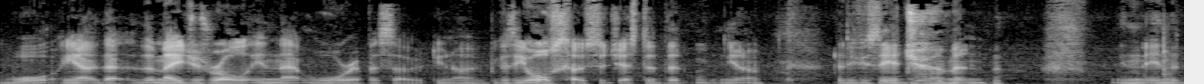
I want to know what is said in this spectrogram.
war. You know, that the major's role in that war episode. You know, because he also suggested that you know that if you see a German in in the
